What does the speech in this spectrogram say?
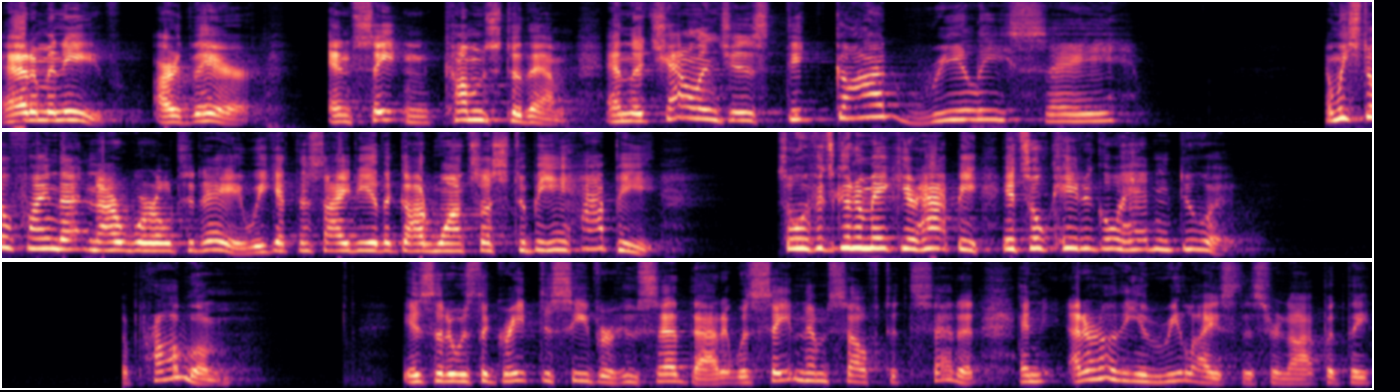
Adam and Eve are there and Satan comes to them. And the challenge is did God really say? And we still find that in our world today. We get this idea that God wants us to be happy. So if it's going to make you happy, it's okay to go ahead and do it. The problem is that it was the great deceiver who said that. It was Satan himself that said it. And I don't know if you realize this or not, but the,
